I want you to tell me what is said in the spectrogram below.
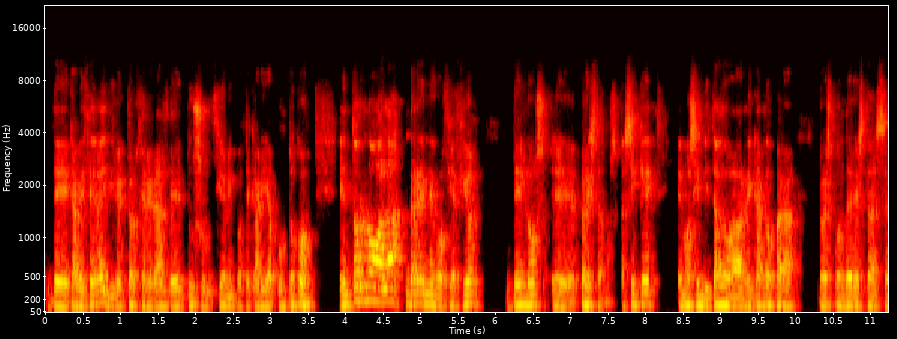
de cabecera y director general de tusolucionhipotecaria.com, en torno a la renegociación de los préstamos. Así que hemos invitado a Ricardo para responder estas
